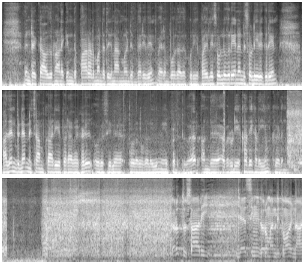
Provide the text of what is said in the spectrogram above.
இன்றைக்காவது ஒரு நாளைக்கு இந்த பாராளுமன்றத்துக்கு நான் மீண்டும் வருவேன் வரும்போது அதற்குரிய பதிலை சொல்லுகிறேன் என்று சொல்லியிருக்கிறேன் அதன் பின்னர் நிசாம் காரியப்பர் அவர்கள் ஒரு சில தொடர்புகளையும் ஏற்படுத்துவார் அந்த அவருடைய கதைகளையும் கேளுங்கள் ዛሬ ጃሲንግ ገሩ ማንዲቱማ ና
